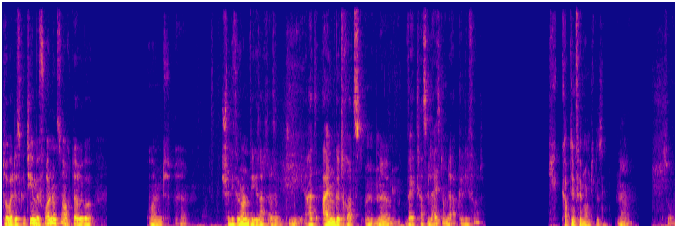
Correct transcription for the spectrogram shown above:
drüber diskutieren. Wir freuen uns auch darüber. Und äh, Charlize Theron, wie gesagt, also die hat allem getrotzt und eine Weltklasse-Leistung da abgeliefert. Ich habe den Film noch nicht gesehen. Ja, so.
